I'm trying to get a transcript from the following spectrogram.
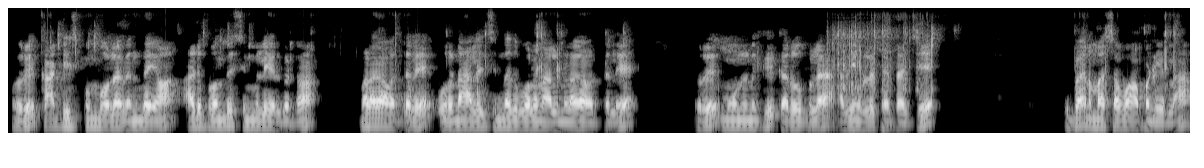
ஒரு கால் டீஸ்பூன் போல் வெந்தயம். அடுப்பு வந்து சிம்மிலே இருக்கட்டும். மிளகா வத்தல் ஒரு நாலு சின்னது போல் நாலு மிளகா வத்தல் ஒரு மூணுனுக்கு கருவேப்பிலை அதையும் உள்ளே சேர்த்தாச்சு. இப்போ நம்ம ஸ்டவ் ஆஃப் பண்ணிடலாம்.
